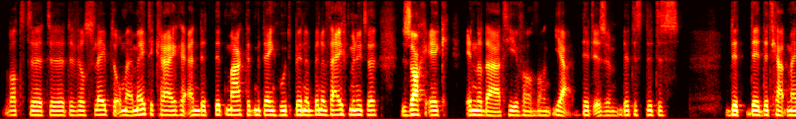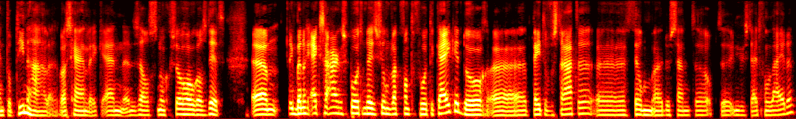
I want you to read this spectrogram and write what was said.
wat te, te, te veel sleepte om mij mee te krijgen. En dit, dit maakt het meteen goed. Binnen, binnen vijf minuten zag ik inderdaad hiervan van... Ja, dit is hem. Dit is, dit is, dit, dit, dit gaat mijn top 10 halen, waarschijnlijk. En eh, zelfs nog zo hoog als dit. Ehm, ik ben nog extra aangespoord om deze film vlak van tevoren te kijken door eh, Peter Verstraeten, uh, filmdocent op de Universiteit van Leiden.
